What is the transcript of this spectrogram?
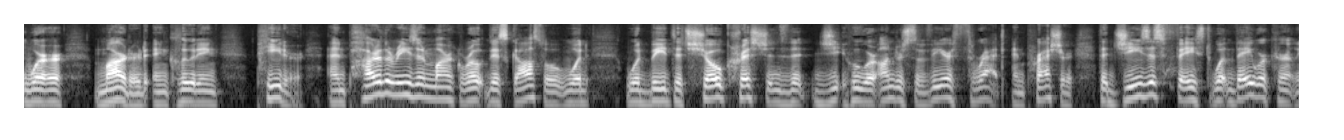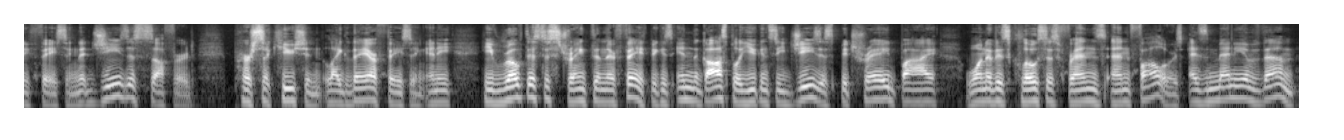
were martyred, including Peter. And part of the reason Mark wrote this gospel would, would be to show Christians that who were under severe threat and pressure that Jesus faced what they were currently facing, that Jesus suffered persecution like they are facing. And he, he wrote this to strengthen their faith because in the gospel you can see Jesus betrayed by one of his closest friends and followers. As many of them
